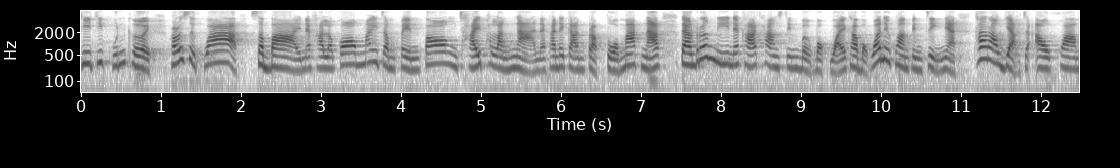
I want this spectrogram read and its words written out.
ที่ที่คุ้นเคย เพราะรู้สึกว่าสบายนะคะ แล้วก็ไม่จำเป็นต้องใช้พลังงานนะคะในการปรับตัวมากนัก แต่เรื่องนี้นะคะทางสตินเบิร์กบอกไว้ค่ะ บอกว่าในความเป็นจริงเนี่ยถ้าเราอยากจะเอาความ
